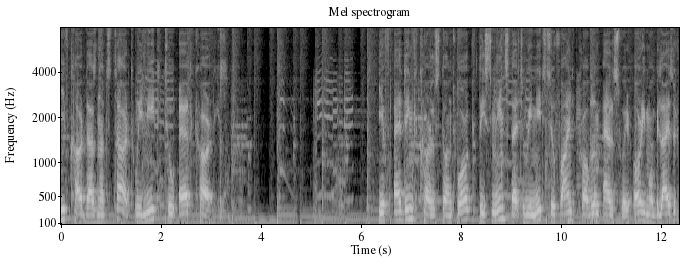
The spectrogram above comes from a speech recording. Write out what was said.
If car does not start, we need to add curls. If adding curls don't work, this means that we need to find problem elsewhere or immobilizer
